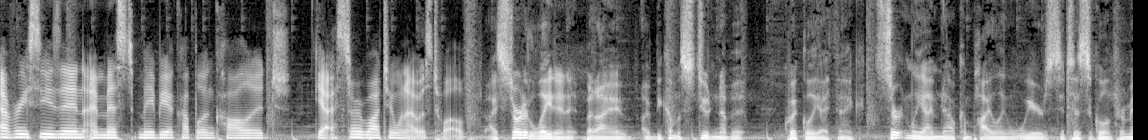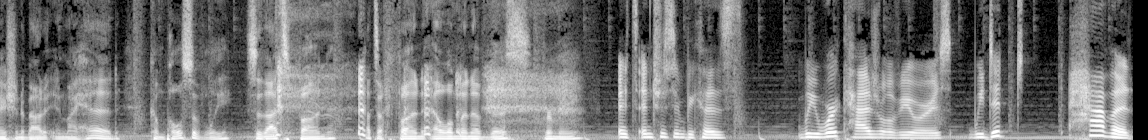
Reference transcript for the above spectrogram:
every season. I missed maybe a couple in college. Yeah, I started watching when I was 12. I started late in it, but I've, I've become a student of it quickly, I think. Certainly, I'm now compiling weird statistical information about it in my head compulsively. So that's fun. that's a fun element of this for me. It's interesting because we were casual viewers. We did have an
